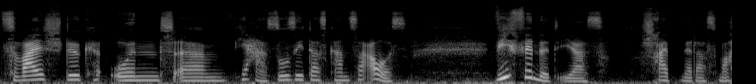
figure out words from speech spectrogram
zwei Stück und ähm, ja, so sieht das Ganze aus. Wie findet ihr's? Schreibt mir das mal.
